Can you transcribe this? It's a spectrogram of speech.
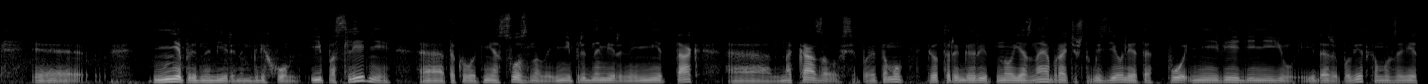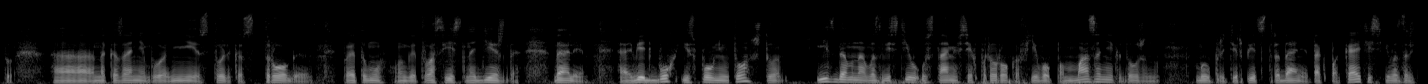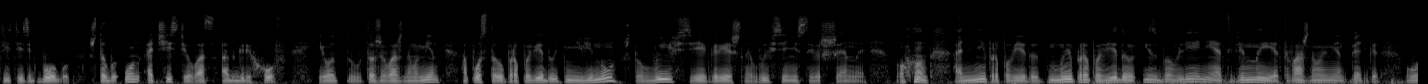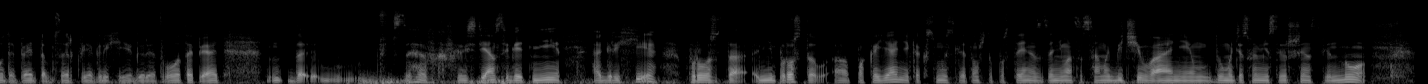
непреднамеренным грехом. И последний, э, такой вот неосознанный, непреднамеренный, не так э, наказывался. Поэтому Петр и говорит, но я знаю, братья, что вы сделали это по неведению. И даже по Ветхому Завету э, наказание было не столько строгое. Поэтому он говорит, у вас есть надежда. Далее. Ведь Бог исполнил то, что издавна возвестил устами всех пророков. Его помазанник должен был претерпеть страдания. Так покайтесь и возвратитесь к Богу, чтобы Он очистил вас от грехов. И вот тоже важный момент. Апостолы проповедуют не вину, что вы все грешны, вы все несовершенны. Он, они проповедуют, мы проповедуем избавление от вины. Это важный момент. Опять говорят, вот опять там в церкви о грехе говорят, вот опять. В христианстве говорят не о грехе, просто, не просто о покаянии, как в смысле о том, что постоянно заниматься самобичеванием, думать о своем несовершенстве, но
